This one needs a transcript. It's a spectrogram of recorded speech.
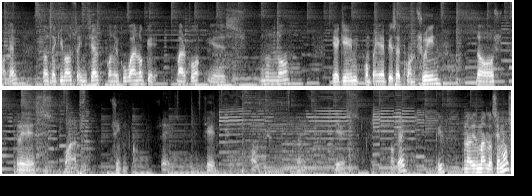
¿Ok? Entonces aquí vamos a iniciar con el cubano que marco y es 1. Y aquí mi compañera empieza con swing. 2, 3, 4, 5, 6, 7, 8, 9, 10. ¿Ok? Una vez más lo hacemos.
